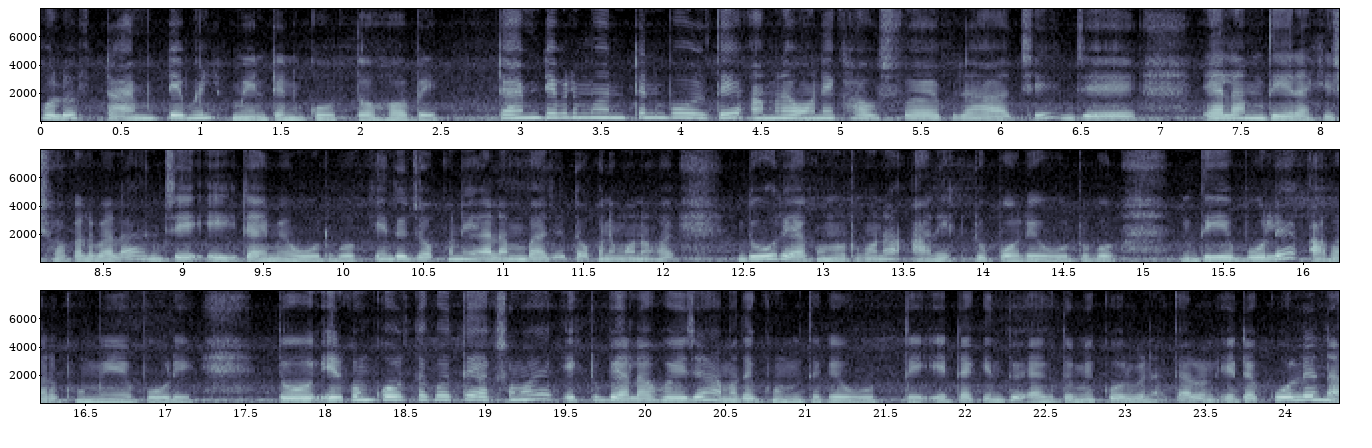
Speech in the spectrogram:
হলো টাইম টেবিল মেনটেন করতে হবে। টাইম টেবিল মেনটেন বলতে আমরা অনেক হাউস ওয়াইফরা আছি যে অ্যালার্ম দিয়ে রাখি সকালবেলা যে এই টাইমে উঠবো। কিন্তু যখনই অ্যালার্ম বাজে তখনই মনে হয়, দূর, এখন উঠবো না আর একটু পরে উঠবো। দিয়ে বলে আবার ঘুমিয়ে পড়ি। তো এরকম করতে করতে এক সময় একটু বেলা হয়ে যায় আমাদের ঘুম থেকে উঠতে। এটা কিন্তু একদমই করবে না। কারণ এটা করলে না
